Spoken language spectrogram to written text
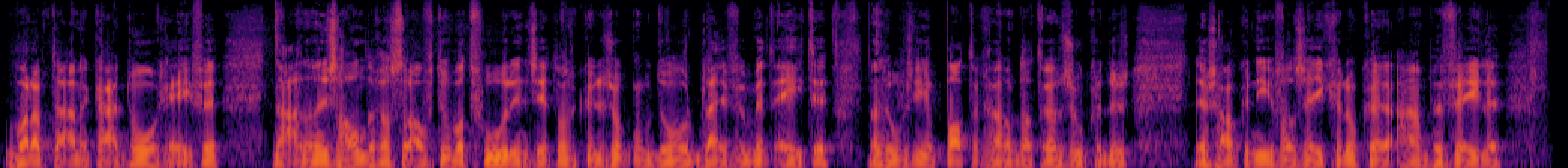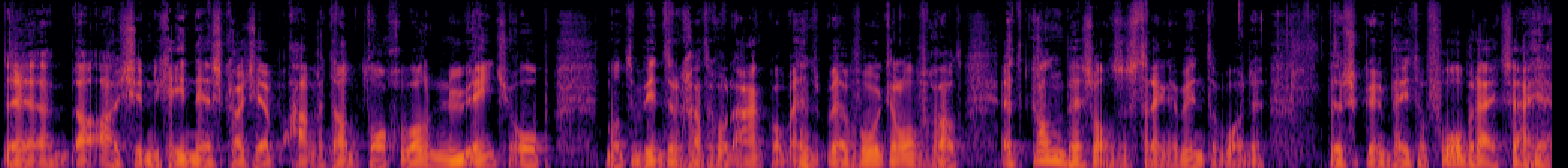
warmte aan elkaar doorgeven. Nou, dan is het handig als er af en toe wat voer in zit, want dan kunnen ze ook nog door blijven met eten. Dan hoeven ze niet op pad te gaan om dat te gaan zoeken. Dus daar zou ik in ieder geval zeker ook uh, aanbevelen. Uh, als je geen nestkastje hebt, hang er dan toch gewoon nu eentje op. Want de winter gaat er gewoon aankomen. En we hebben vorige keer over gehad, het kan best wel eens een strenge winter worden. Dus dan kun je beter voorbereid zijn. Ja.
